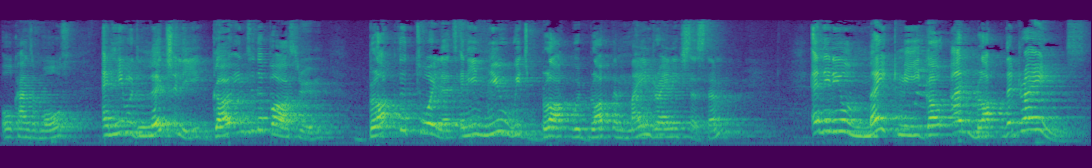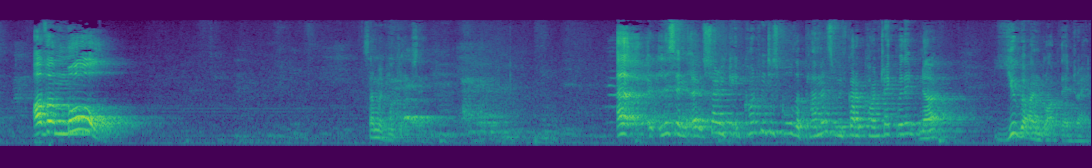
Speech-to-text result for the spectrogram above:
all kinds of malls, and he would literally go into the bathroom, block the toilets, and he knew which block would block the main drainage system. And then he'll make me go unblock the drains of a mall. Some of you catch that. Uh, listen, uh, sorry, can't we just call the plumbers? We've got a contract with him. No. You go unblock that drain.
